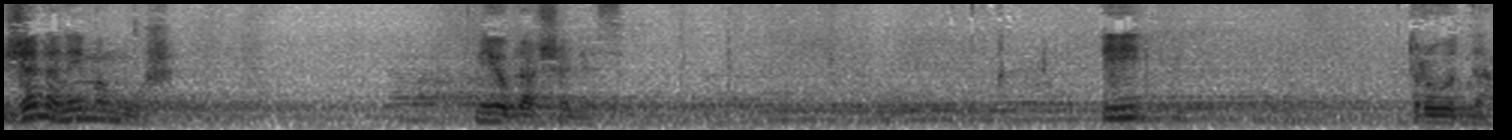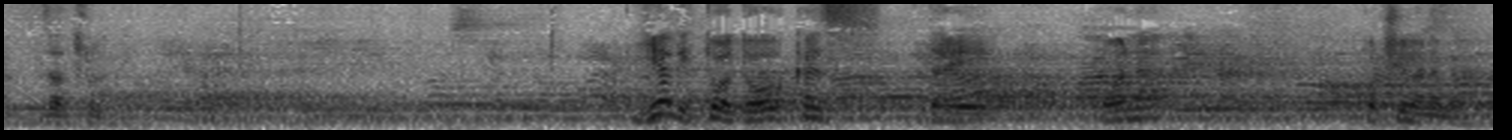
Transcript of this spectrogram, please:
Žena nema muža. Nije u bračnoj vjezi. I trudna, za trudni. Je li to dokaz da je ona počila na mogu?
